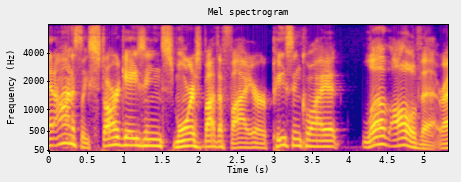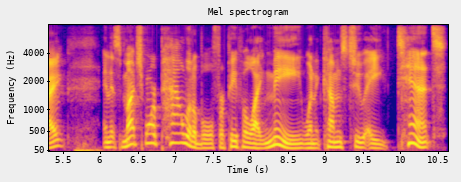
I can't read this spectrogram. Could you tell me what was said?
And honestly, stargazing, s'mores by the fire, peace and quiet, love all of that, right? And it's much more palatable for people like me when it comes to a tent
